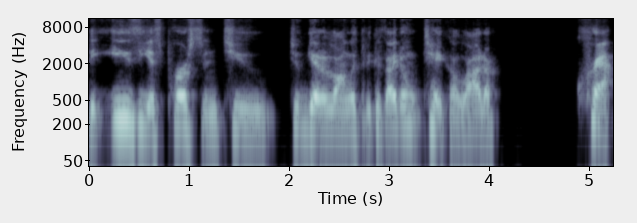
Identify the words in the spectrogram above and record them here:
the easiest person to to get along with because I don't take a lot of crap,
